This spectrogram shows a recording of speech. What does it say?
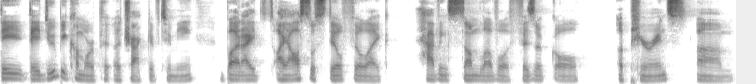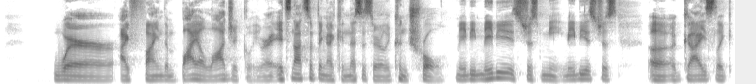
they they do become more p- attractive to me, but I I also still feel like having some level of physical appearance um where I find them biologically, right? It's not something I can necessarily control. Maybe maybe it's just me. Maybe it's just uh, a guy's like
